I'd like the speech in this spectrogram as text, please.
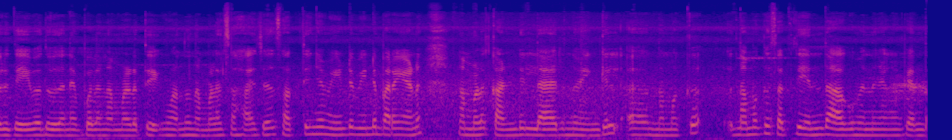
ഒരു ദൈവദൂതനെ പോലെ നമ്മുടെ അടുത്തേക്ക് വന്ന് നമ്മളെ സഹായിച്ചത്. സത്യം ഞാൻ വീണ്ടും വീണ്ടും പറയാണ് നമ്മൾ കണ്ടില്ലായിരുന്നു എങ്കിൽ നമുക്ക് നമുക്ക് സത്യം എന്താകുമെന്ന് ഞങ്ങൾക്ക് എന്ത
